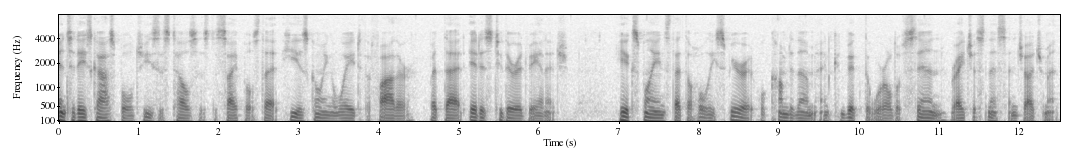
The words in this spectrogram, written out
In today's Gospel, Jesus tells his disciples that he is going away to the Father, but that it is to their advantage. He explains that the Holy Spirit will come to them and convict the world of sin, righteousness, and judgment.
